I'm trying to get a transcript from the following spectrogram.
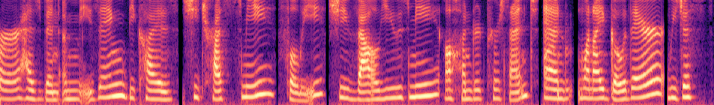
her has been amazing because she trusts me fully. She values me a hundred percent. And when I go there, we just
